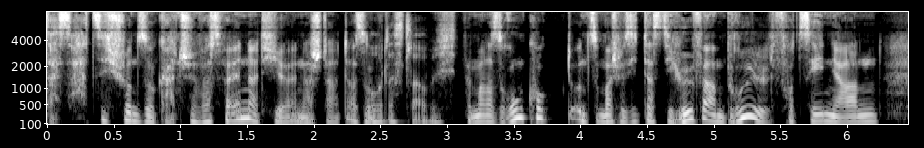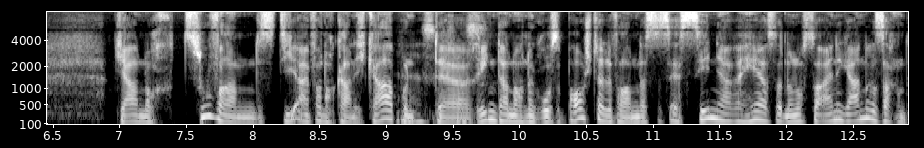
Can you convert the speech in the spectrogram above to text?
das hat sich schon so ganz schön was verändert hier in der Stadt. Also, oh, das glaube ich. Wenn man das rumguckt und zum Beispiel sieht, dass die Höfe am Brühl vor zehn Jahren ja noch zu waren, dass die einfach noch gar nicht gab ja, und der krass. Ring da noch eine große Baustelle war und dass es erst zehn Jahre her ist oder noch so einige andere Sachen.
